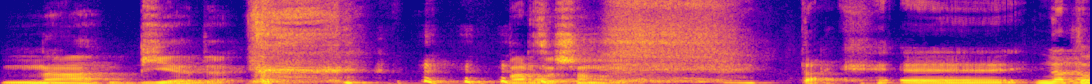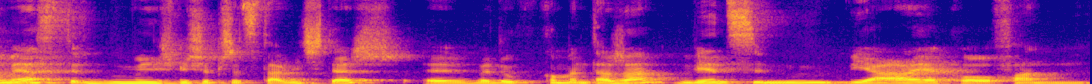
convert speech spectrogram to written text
na biedę. Bardzo szanuję. Tak. e, Natomiast mieliśmy się przedstawić też e, według komentarza, więc ja jako fan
